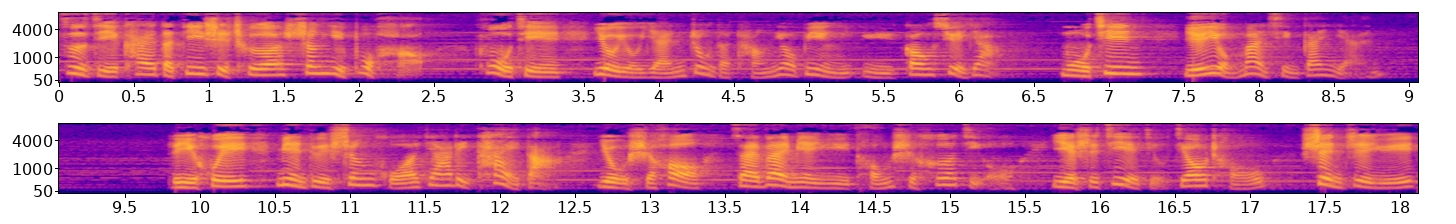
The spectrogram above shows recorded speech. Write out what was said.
自己开的的士车生意不好。父亲又有严重的糖尿病与高血压，母亲也有慢性肝炎。李辉面对生活压力太大，有时候在外面与同事喝酒，也是借酒浇愁，甚至于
